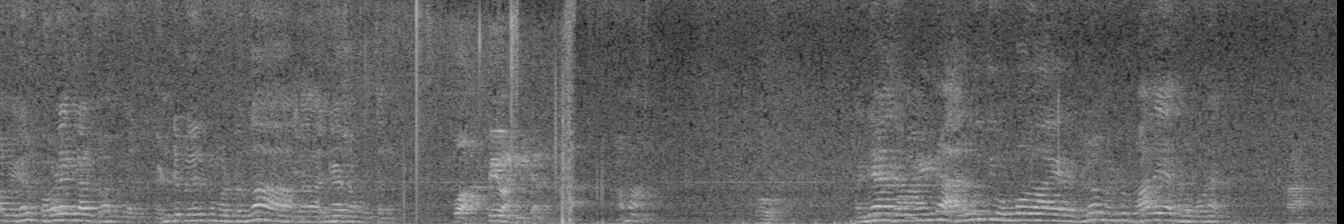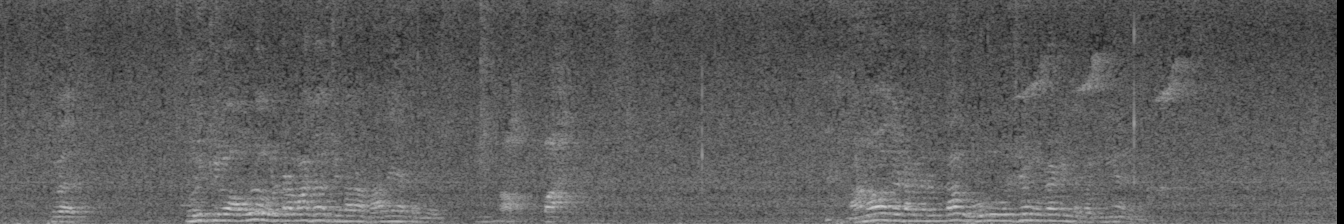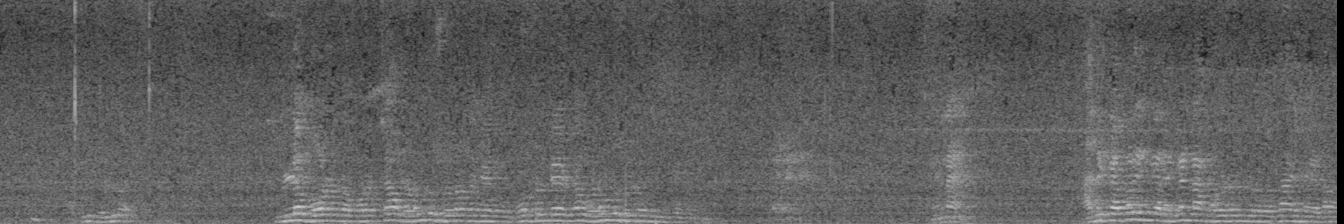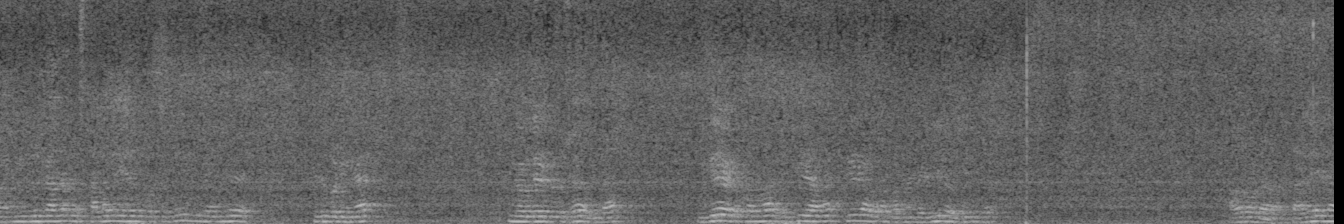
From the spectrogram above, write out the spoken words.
சுவாமிகள் கோடைக்கால் சுவாமிகள் ரெண்டு பேருக்கு மட்டும்தான் அந்த சன்னியாசம் கொடுத்தது. ஓ அப்பயே வாங்கிட்டாங்க. ஆமாம் ஓ. சன்னியாசம் வாங்கிட்டு அறுபத்தி ஒம்பதாயிரம் கிலோமீட்டர் பாத யாத்திரை போனார் இவர் ஒரு கிலோ அவ்வளோ ஒன்றரை மாதம் வச்சுருந்தாராம் பாத யாத்திரை அப்பா. மனோதிடம் இருந்தால் ஒரு வருஷம் கூட இந்த பத்னியாக இருக்கும் அப்படின்னு சொல்லுவார் உள்ளே போடுறத குறைச்சா உடம்பு சொல்கிறத கேட்கும். போட்டுட்டே இருந்தால் உடம்பு சொல்கிறது கேட்கும். என்ன? அதுக்கப்புறம் இங்கே ரெங்கண்ணா கவுடுங்கிறவர் தான் இந்த இடம். வந்து இதுக்காக அந்த ஸ்தலமே ஏற்பட்டது. இங்கே வந்து இது பண்ணிங்க. இங்கே வந்து எட்டு வருஷம் இருந்தால் இதே இடத்துல தான் வெற்றியாக கீழே அவரை பண்ண வெளியில் வச்சுருக்கேன் அவரோட தலையில்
